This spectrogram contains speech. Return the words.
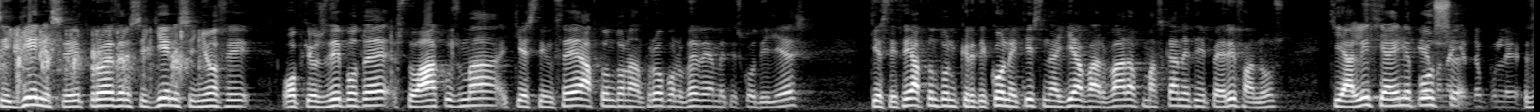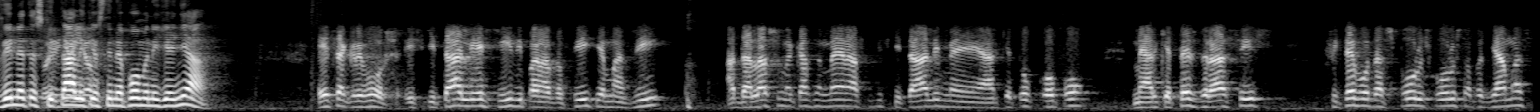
Συγκίνηση, πρόεδρε, συγκίνηση νιώθει οποιοδήποτε στο άκουσμα και στην θέα αυτών των ανθρώπων βέβαια με τις κοντιλιές και στη θέα αυτών των κριτικών εκεί στην Αγία Βαρβάρα που μας κάνετε υπερήφανους και η αλήθεια είναι πως δίνετε σκητάλη και στην επόμενη γενιά. Έτσι ακριβώς. Η σκητάλη έχει ήδη παραδοθεί και μαζί ανταλλάσσουμε κάθε μέρα αυτή τη σκητάλη με αρκετό κόπο, με αρκετές δράσεις, φυτεύοντας σπόρους, σπόρους στα παιδιά μας,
